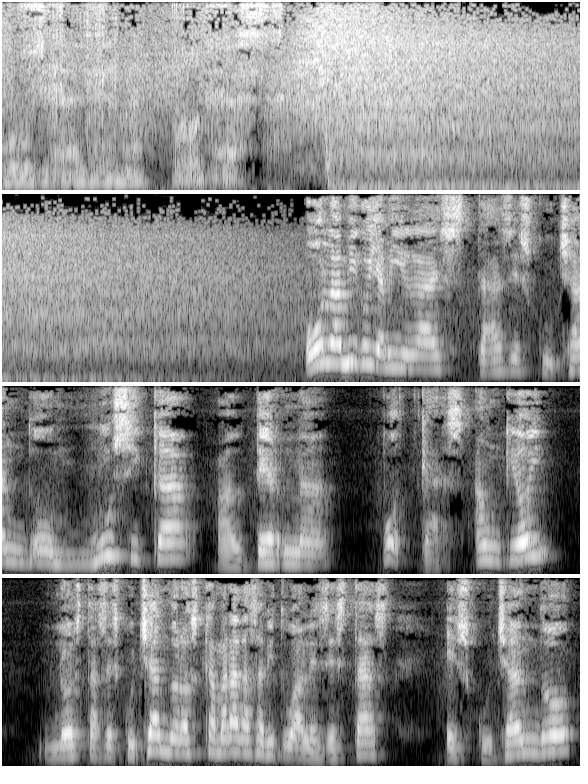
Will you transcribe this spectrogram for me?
Música Alterna Podcast. Hola amigo y amiga, estás escuchando Música Alterna Podcast. Aunque hoy no estás escuchando a los camaradas habituales, estás escuchando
